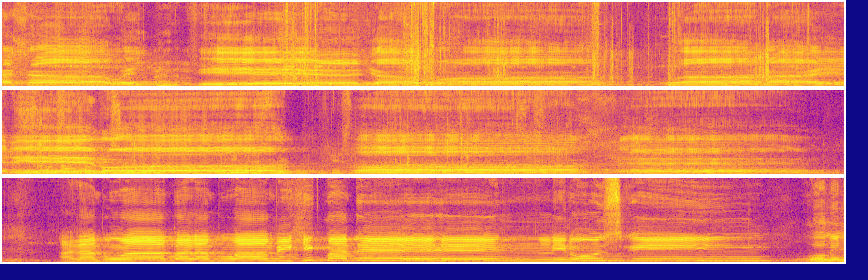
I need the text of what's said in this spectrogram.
متساو في الجوار وغير منفصل. الأبواب الأبواب حكمة لنسقي أؤمن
